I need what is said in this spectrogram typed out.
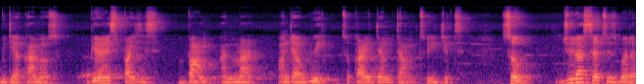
with their camels, bearing spices, balm, and myrrh on their way to carry them down to Egypt. So Judah said to his brother,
